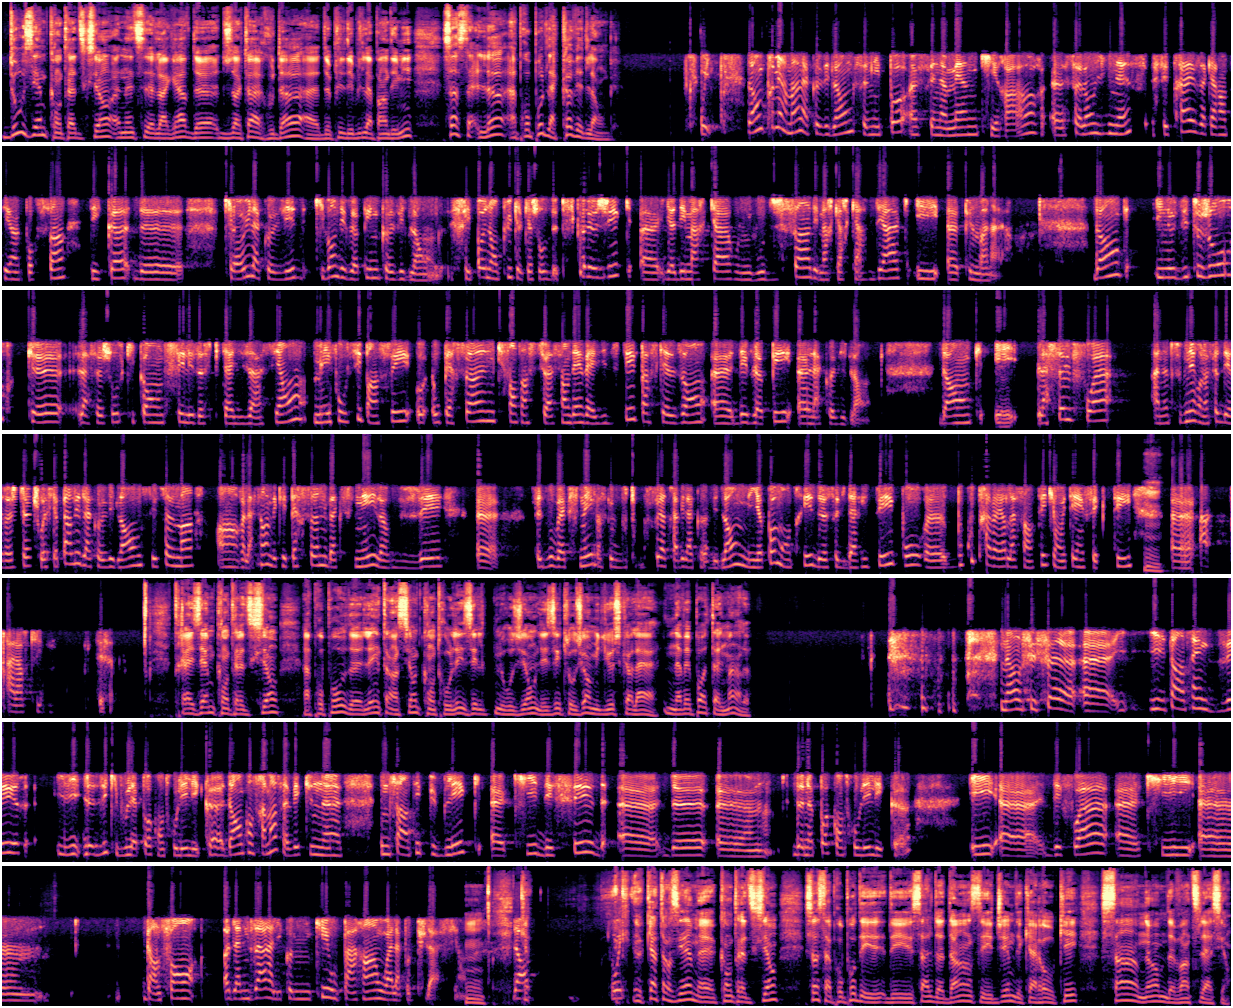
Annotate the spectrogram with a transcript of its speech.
Douzième contradiction, la grave de, du docteur Arruda euh, depuis le début de la pandémie. Ça, c'est là à propos de la COVID longue. Oui. Donc, premièrement, la COVID longue, ce n'est pas un phénomène qui est rare. Euh, selon l'INES, c'est 13 à 41 des cas de qui ont eu la COVID qui vont développer une COVID longue. C'est pas non plus quelque chose de psychologique. Euh, il y a des marqueurs au niveau du sang, des marqueurs cardiaques et pulmonaires. Donc, il nous dit toujours que la seule chose qui compte, c'est les hospitalisations, mais il faut aussi penser aux, personnes qui sont en situation d'invalidité parce qu'elles ont euh, développé euh, la COVID longue. Donc, et la seule fois, à notre souvenir, on a fait des recherches où est-ce a parlé de la COVID longue, c'est seulement en relation avec les personnes vaccinées, leur disait euh, faites-vous vacciner parce que vous, pouvez attraper la COVID longue, mais il n'a pas montré de solidarité pour euh, beaucoup de travailleurs de la santé qui ont été infectés hmm. euh, alors qu'ils... C'est ça. Treizième contradiction à propos de l'intention de contrôler les éclosions, les éclosions en milieu scolaire. Il n'avait pas tellement, là. non, c'est ça. Euh, il est en train de dire il a dit qu'il voulait pas contrôler les cas. Donc, on se ramasse avec une, une santé publique euh, qui décide euh, de euh, de ne pas contrôler les cas et des fois qui, dans le fond, a de la misère à les communiquer aux parents ou à la population. Hmm. Donc, oui. Quatorzième contradiction, ça c'est à propos des, des salles de danse, des gyms, des karaokés sans normes de ventilation.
